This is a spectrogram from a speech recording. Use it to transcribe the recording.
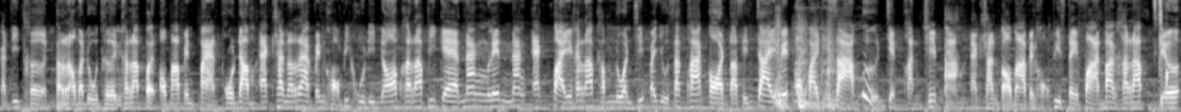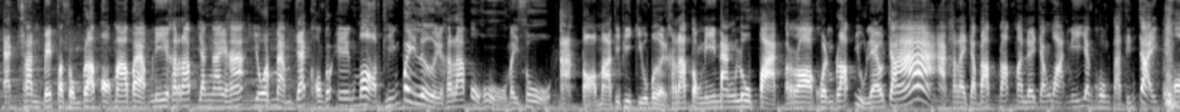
กันที่เทิร์นเรามาดูเทิร์นครับเปิดออกมาเป็น 8 โพดำแอคชั่นแรกเป็นของพี่คูดีนอฟครับพี่แกนั่งเล่นนั่งแอคไปครับคำนวณชิปไปอยู่สักพักก่อนตัดสินใจเม็ดออกไปที่ 37,000 ชิปอะแอคชั่นต่อมาเป็นของพี่สเตฟานบ้างครับ เจอแอคชั่นเบ็ดผสมรับออกมาแบบนี้ครับยังไงฮะ โยนแหม่มแจ็คของตัวเองมอบทิ้งไปเลยครับ โอ้โห ไม่สู้ อะ ต่อมาที่พี่กิวเบิร์ดครับ ตรงนี้นั่งลูบปากรอคนรับอยู่แล้วจ้า อะ ใครจะรับรับมาเลยจังหวะนี้ยังคงตัดสินใจคอ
